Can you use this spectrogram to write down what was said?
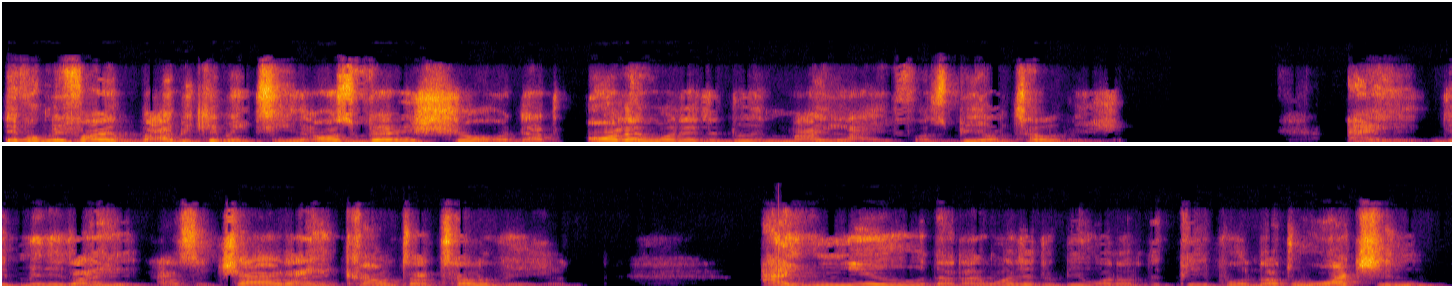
even before I, I became 18, I was very sure that all I wanted to do in my life was be on television. I the minute I as a child I encountered television, I knew that I wanted to be one of the people not watching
